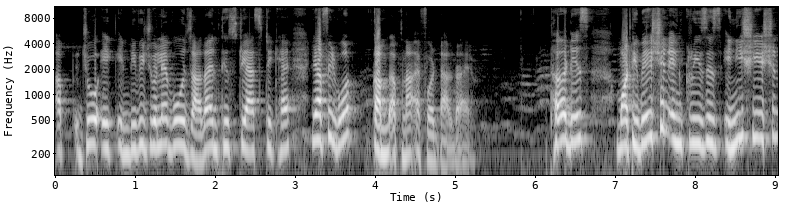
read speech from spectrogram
अब जो एक इंडिविजुअल है वो ज़्यादा इंथुस्टियास्टिक है या फिर वो कम अपना एफर्ट डाल रहा है। Third is motivation increases initiation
